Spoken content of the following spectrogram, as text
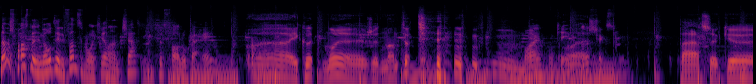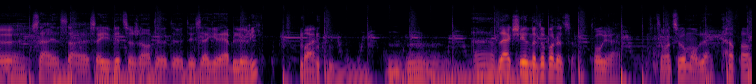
Non, je pense que le numéro de téléphone, c'est pour écrire dans le chat. Te follow pareil. Ah, écoute, moi, euh, je demande tout. Hmm, ouais, ok. Ouais. Là, je check ça. Parce que ça, ça- ça évite ce genre de, de désagréablerie. Ouais. Ah, Black Shield, mets-toi pas de ça. Trop grave. Comment tu vas, mon Black? En forme?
